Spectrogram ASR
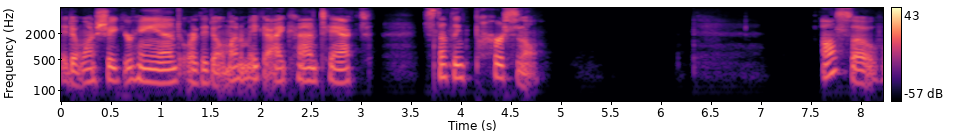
they don't want to shake your hand or they don't want to make eye contact. It's nothing personal. Also,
